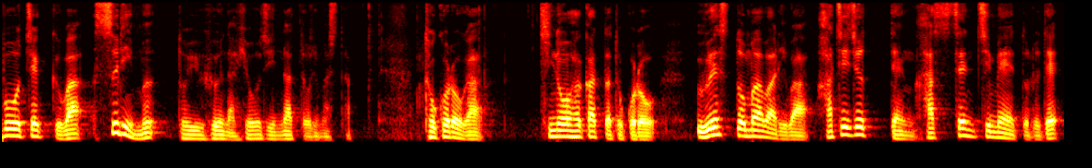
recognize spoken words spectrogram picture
肪チェックはスリムという風な表示になっておりました。ところが、昨日測ったところ、ウエスト周りは80.8センチメートルで、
